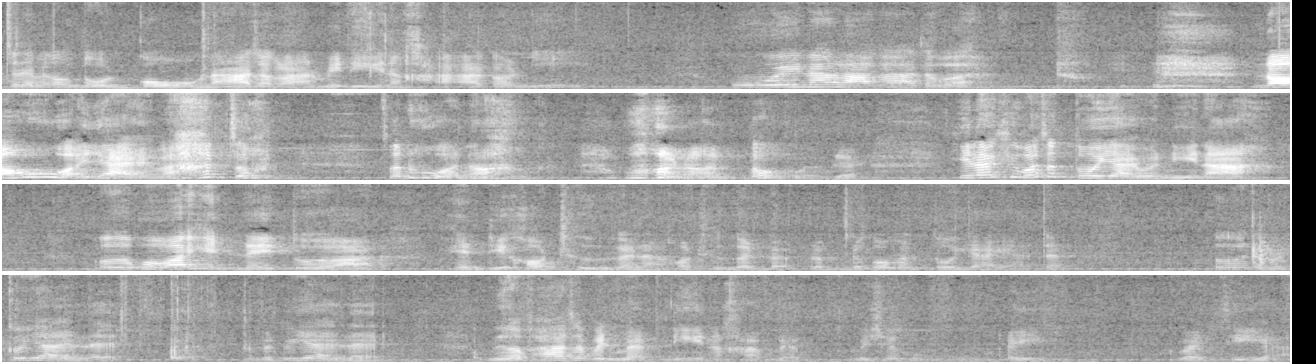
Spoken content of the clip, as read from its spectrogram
จะได้ไม่ต้องโดนโกงนะ จากร้านไม่ดีนะคะก็นี่อุ้ยน่ารักอะแต่ว่า น้องหัวใหญ่มากจนจนหัวน้องหัวน้องตกแบบเนี้ยทีแรกคิดว่าจะตัวใหญ่กว่านี้นะเออเพราะว่าเห็นในตัวเห็นที่เขาถือกันนะเขาถือกันแบบแล้วนึกว่ามันตัวใหญ่อะแต่ เออแต่มันก็ใหญ่แหละ แต่มันก็ใหญ่แหละ เนื้อผ้าจะเป็นแบบนี้นะคะ แบบไม่ใช่ของไอวายจีอะ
